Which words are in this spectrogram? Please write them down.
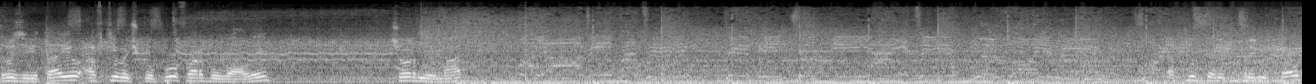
Друзі, вітаю! Автівочку пофарбували. Чорний мат. Автівка від Привіт Хелп.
